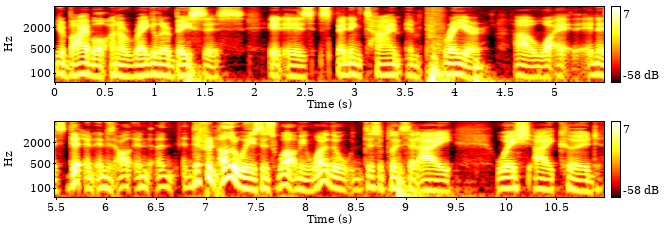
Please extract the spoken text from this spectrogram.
your Bible on a regular basis. It is spending time in prayer. Uh, and it's di- and it's all in, in different other ways as well. I mean, one of the disciplines that I wish I could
